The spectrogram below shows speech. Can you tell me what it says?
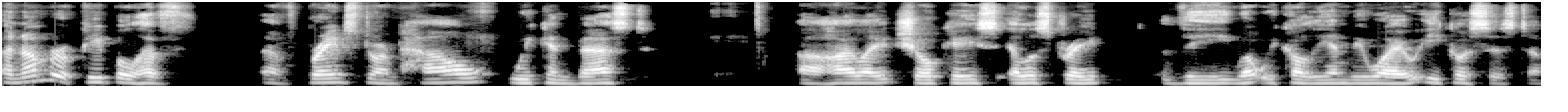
a number of people have have brainstormed how we can best uh, highlight, showcase, illustrate the what we call the NBYO ecosystem.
